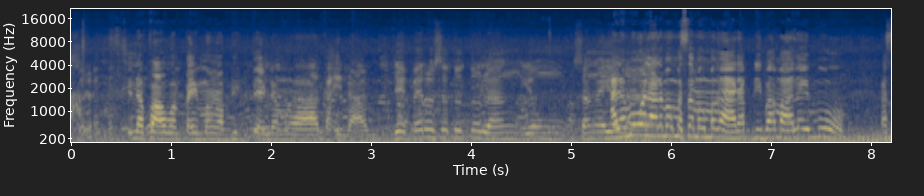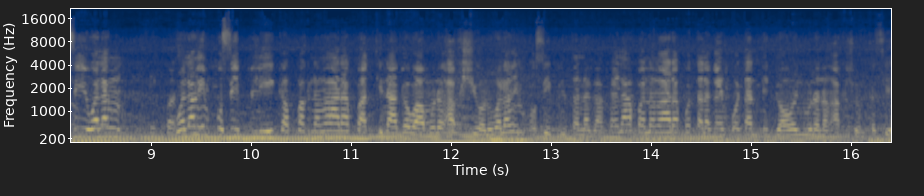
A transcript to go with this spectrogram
sinapawan pa yung mga big time na mga kainan. Hindi, pero sa totoo lang, yung sa ngayon Alam mo, na- wala namang masamang mangarap, di ba? Malay mo. Kasi walang walang imposible kapag nangarap at ginagawa mo ng aksyon. Walang imposible talaga. Kailangan pa nangarap mo talaga importante gawin mo na ng aksyon kasi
